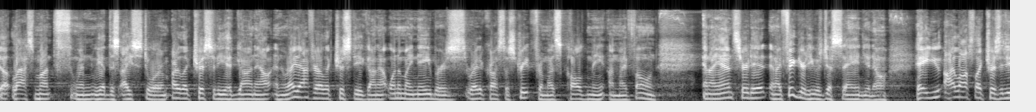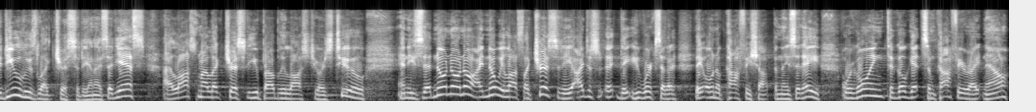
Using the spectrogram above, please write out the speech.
uh, last month when we had this ice storm, our electricity had gone out. And right after our electricity had gone out, one of my neighbors right across the street from us called me on my phone. And I answered it, and I figured he was just saying, you know, hey, you, I lost electricity. Did you lose electricity? And I said, yes, I lost my electricity. You probably lost yours too. And he said, no, no, no. I know we lost electricity. I just, uh, they, he works at a, they own a coffee shop, and they said, hey, we're going to go get some coffee right now.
